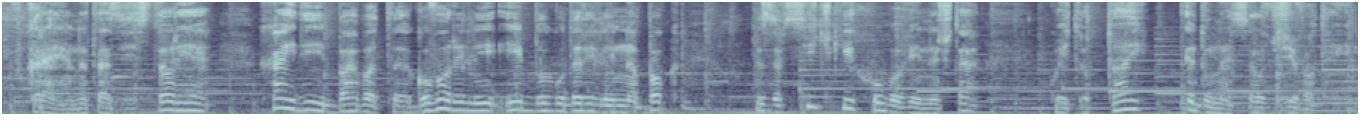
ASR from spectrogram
В края на тази история Хайди и бабата говорили и благодарили на Бог за всички хубави неща, които той е донесъл в живота им.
